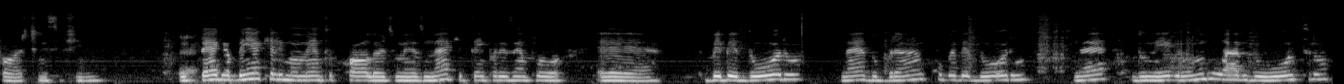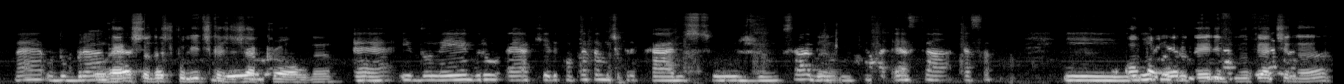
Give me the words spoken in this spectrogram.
forte nesse filme. E é. pega bem aquele momento colored mesmo, né? Que tem, por exemplo, é, bebedouro, né? Do branco, bebedouro, né? Do negro, um do lado do outro, né? O do branco. O resto das políticas de Jack Kroll, né? É, e do negro é aquele completamente precário, sujo, sabe? É. Então, essa, essa e, o companheiro dele no Vietnã,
